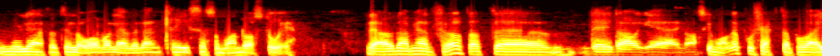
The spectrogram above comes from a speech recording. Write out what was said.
muligheter til å overleve den krisen som man da sto i. Det har jo da medført at eh, det i dag er ganske mange prosjekter på vei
